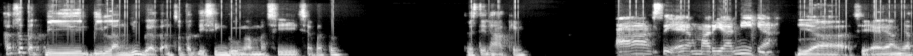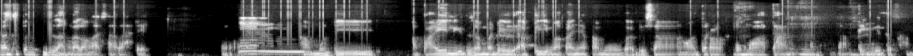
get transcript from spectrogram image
kan sempat dibilang juga kan sempat disinggung sama si siapa tuh Christine Hakim Ah, si Eyang Mariani ya. iya si Eyangnya kan sempat bilang kalau nggak salah deh Hmm. kamu di apain gitu sama Dewi Api makanya kamu nggak bisa ngontrol kekuatan Mm-mm. something gitu kan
